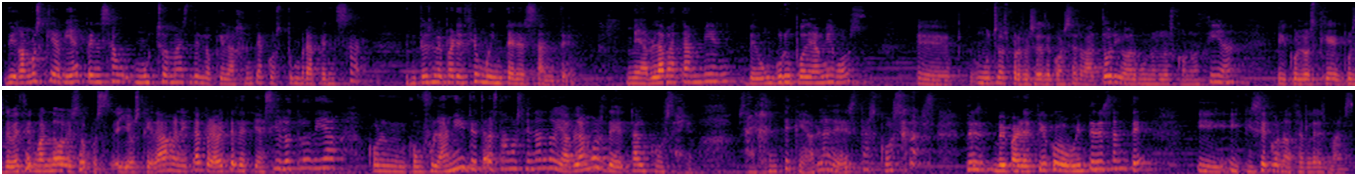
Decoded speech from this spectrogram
digamos que había pensado mucho más de lo que la gente acostumbra a pensar. Entonces me pareció muy interesante. Me hablaba también de un grupo de amigos, eh, muchos profesores de conservatorio, algunos los conocía, y con los que pues de vez en cuando eso pues ellos quedaban y tal, pero a veces decía, sí, el otro día con, con fulanito y tal estábamos cenando y hablamos de tal cosa. yo, o sea, hay gente que habla de estas cosas. Entonces me pareció como muy interesante y, y quise conocerles más.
